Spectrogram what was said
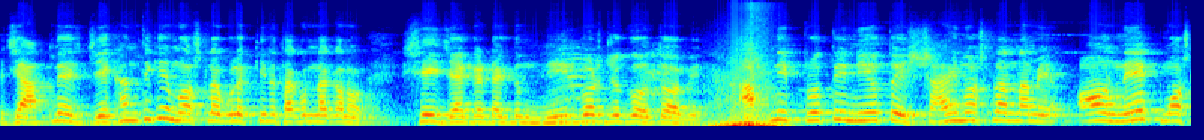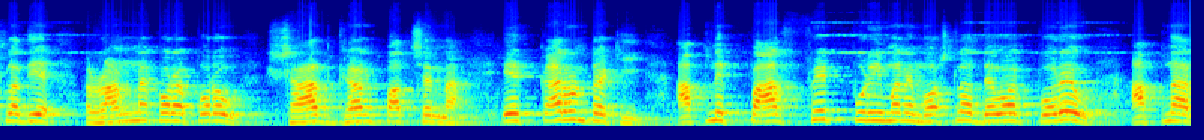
যে আপনি যেখান থেকে মশলাগুলো কিনে থাকুন না কেন, সেই জায়গাটা একদম নির্ভরযোগ্য হতে হবে। আপনি প্রতিনিয়তই শাহি মশলার নামে অনেক মশলা দিয়ে রান্না করার পরেও স্বাদ ঘ্রাণ পাচ্ছেন না। এর কারণটা কি? আপনি পারফেক্ট পরিমাণে মশলা দেওয়ার পরেও আপনার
